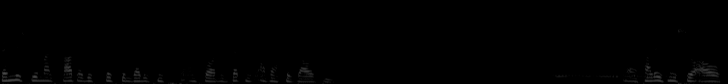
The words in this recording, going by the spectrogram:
wenn mich jemand fragt, ob ich Christ bin, werde ich nichts antworten, ich werde mich einfach besaufen. Da falle ich nicht so auf.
